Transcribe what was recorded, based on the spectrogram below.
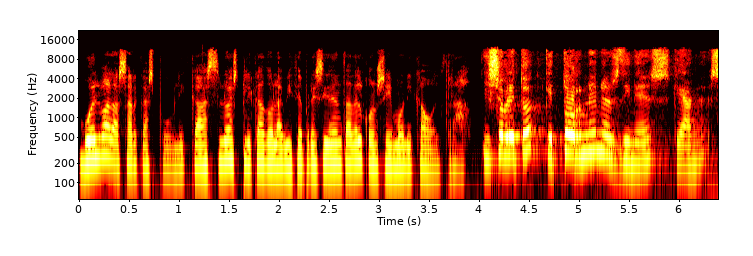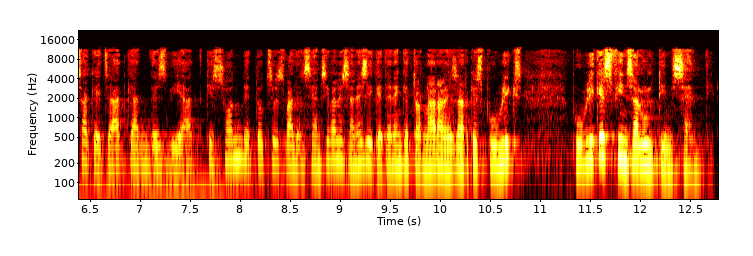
vuelva a les arques públiques. Lo ha explicado la vicepresidenta del Consell, Mònica Oltra. I sobretot que tornen els diners que han saquejat, que han desviat, que són de tots els valencians i valencianes i que tenen que tornar a les arques públics, públiques fins a l'últim cèntim.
